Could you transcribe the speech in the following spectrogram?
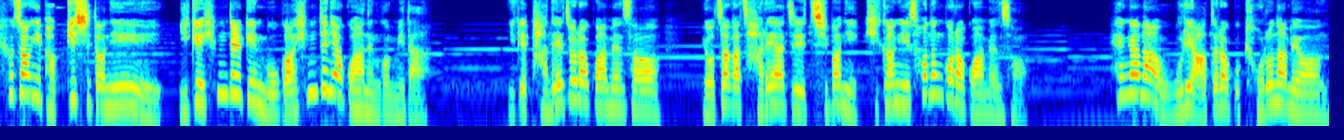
표정이 바뀌시더니 이게 힘들긴 뭐가 힘드냐고 하는 겁니다. 이게 다 내조라고 하면서 여자가 잘해야지 집안이 기강이 서는 거라고 하면서 행여나 우리 아들하고 결혼하면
